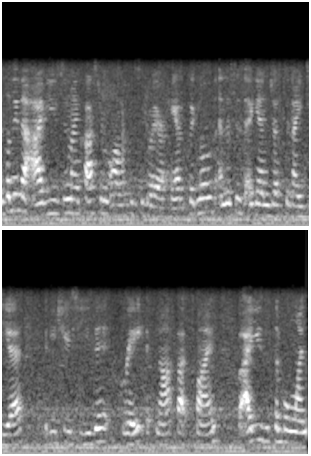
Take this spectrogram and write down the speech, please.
And something that I've used in my classroom along with the Sudoi are hand signals. And this is, again, just an idea. If you choose to use it, great. If not, that's fine. But I use a simple one,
